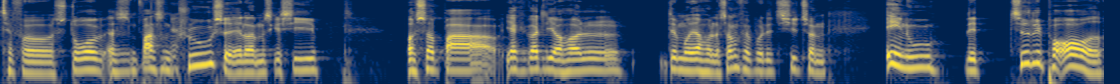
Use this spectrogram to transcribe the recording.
tage for store, altså sådan, bare sådan Ja. cruise, eller man skal sige, og så bare, jeg kan godt lide at holde, den måde jeg holder sommerferie på, det er tit sådan, en uge lidt tidligt på året,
